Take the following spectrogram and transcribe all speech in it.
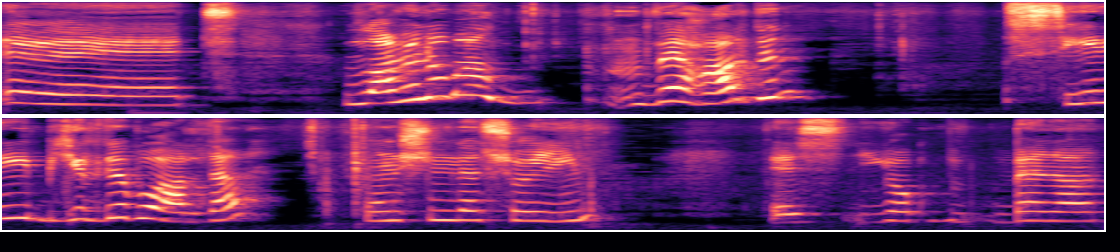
Evet. Lamelo Ball ve Harden seri 1'de bu arada. Onu şimdiden söyleyeyim. Yok ben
